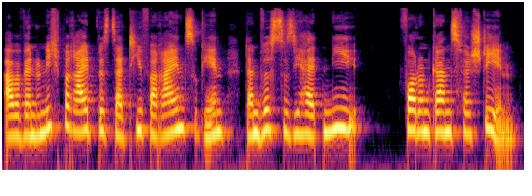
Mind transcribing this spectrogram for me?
aber wenn du nicht bereit bist, da tiefer reinzugehen, dann wirst du sie halt nie voll und ganz verstehen.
